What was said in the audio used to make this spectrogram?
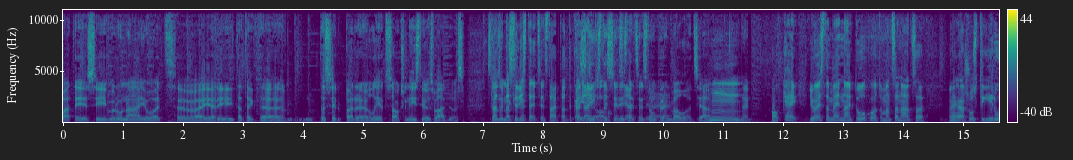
patiesību runājot, eh, vai arī tā teikt, eh, tas ir par eh, lietu saukšanu īstajos vārdos. Tas, nozīmē, tas ir izteiciens, tā ir tāda tā kā Tas idioma. tas ir Jā, izteiciens no jā, jā. ukraiņu valodas. Jā. Mm. Ok, jo es tam mēģināju tulkot, un man sanāca vienkārši uz tīru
